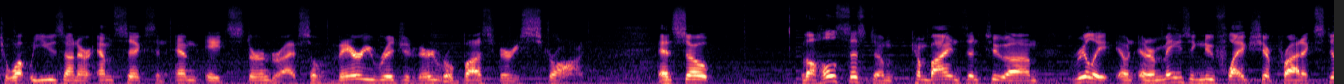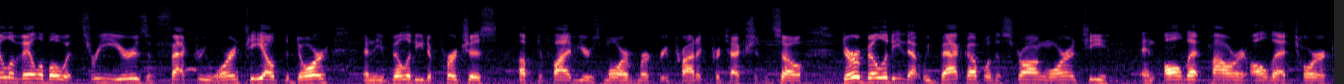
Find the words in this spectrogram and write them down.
to what we use on our M6 and M8 stern drive. So very rigid, very robust, very strong. And so the whole system combines into um, really an, an, amazing new flagship product, still available with three years of factory warranty out the door and the ability to purchase up to five years more of Mercury product protection. So durability that we back up with a strong warranty and all that power and all that torque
